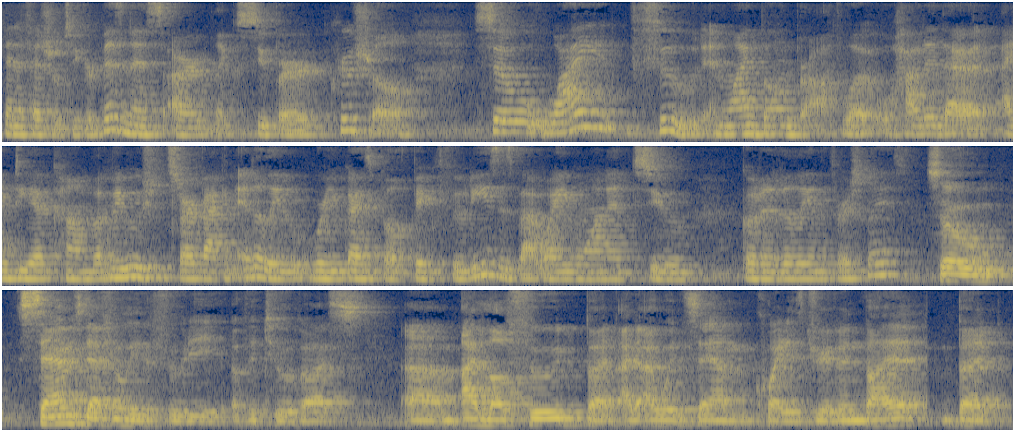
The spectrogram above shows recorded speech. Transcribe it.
beneficial to your business are like super crucial. So why food and why bone broth? What? How did that idea come? But maybe we should start back in Italy. Were you guys both big foodies? Is that why you wanted to go to Italy in the first place? So Sam's definitely the foodie of the two of us. Um, I love food, but I, I wouldn't say I'm quite as driven by it. But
